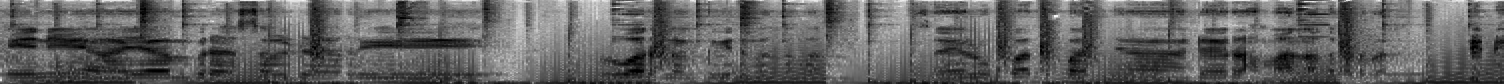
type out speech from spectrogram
ini ayam berasal dari luar negeri teman-teman. Saya lupa tepatnya daerah mana teman-teman.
